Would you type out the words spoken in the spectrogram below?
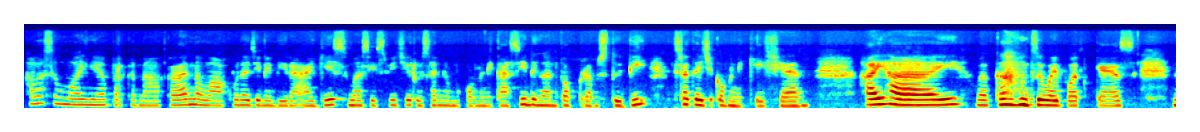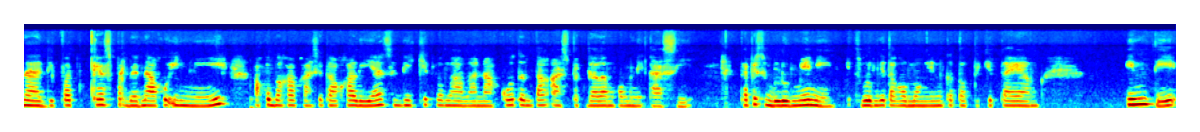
Halo semuanya, perkenalkan nama aku Najwa Dira Agis, mahasiswi jurusan Ilmu Komunikasi dengan program studi Strategi Communication. Hai hai, welcome to my podcast. Nah, di podcast perdana aku ini, aku bakal kasih tahu kalian sedikit pemahaman aku tentang aspek dalam komunikasi. Tapi sebelumnya nih, sebelum kita ngomongin ke topik kita yang inti,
